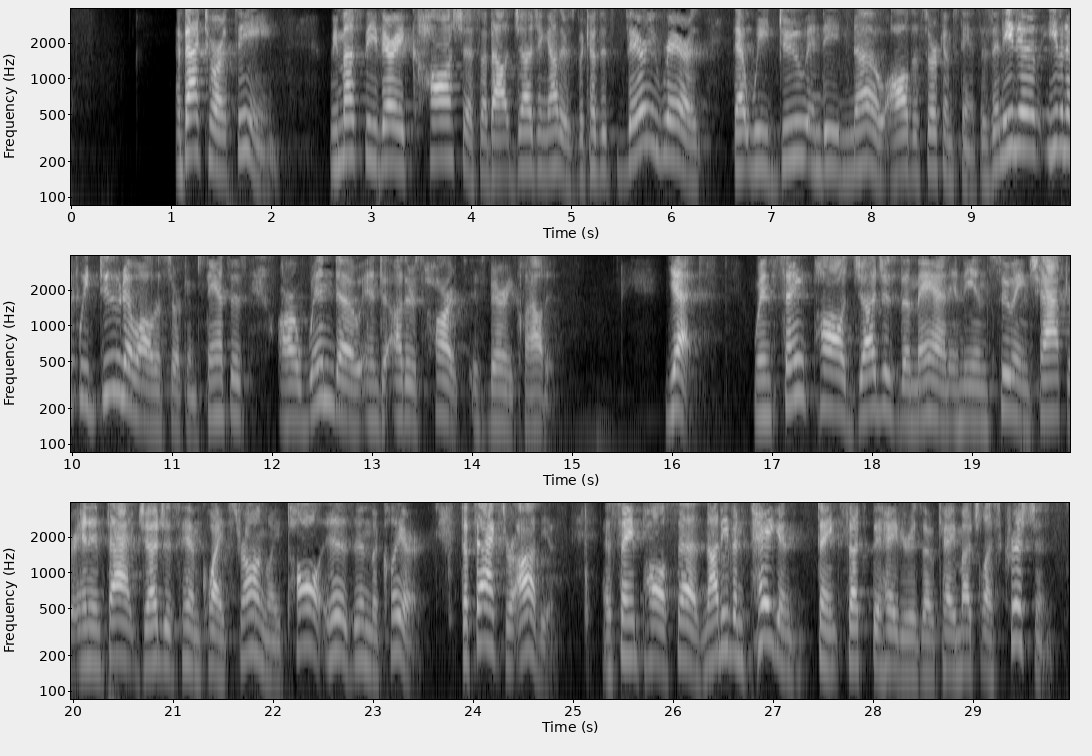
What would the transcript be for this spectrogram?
And back to our theme, we must be very cautious about judging others because it's very rare that we do indeed know all the circumstances. And even if we do know all the circumstances, our window into others' hearts is very clouded. Yet, when St. Paul judges the man in the ensuing chapter, and in fact judges him quite strongly, Paul is in the clear. The facts are obvious. As St. Paul says, not even pagans think such behavior is okay, much less Christians.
